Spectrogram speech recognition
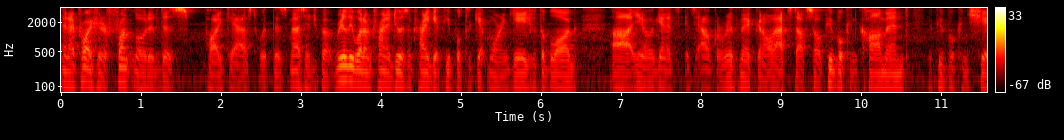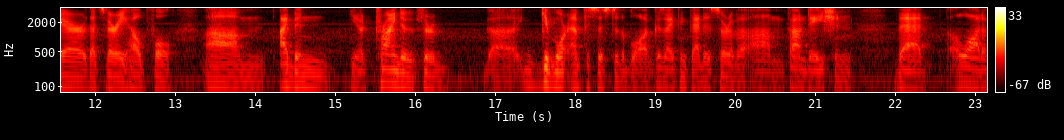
and I probably should have front loaded this podcast with this message. But really, what I'm trying to do is I'm trying to get people to get more engaged with the blog. Uh, you know, again, it's it's algorithmic and all that stuff, so people can comment, if people can share, that's very helpful. Um, I've been, you know, trying to sort of uh, give more emphasis to the blog because I think that is sort of a um, foundation that a lot of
